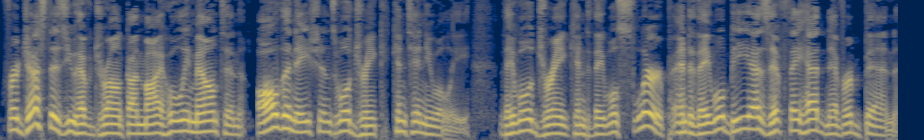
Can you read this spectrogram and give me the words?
For just as you have drunk on my holy mountain, all the nations will drink continually. They will drink and they will slurp, and they will be as if they had never been.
